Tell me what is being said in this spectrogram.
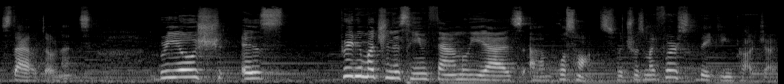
style donuts. Brioche is pretty much in the same family as um, croissants, which was my first baking project.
